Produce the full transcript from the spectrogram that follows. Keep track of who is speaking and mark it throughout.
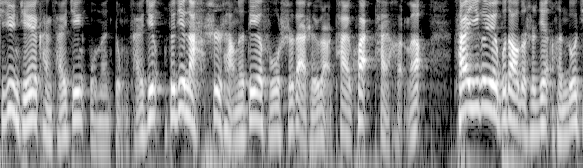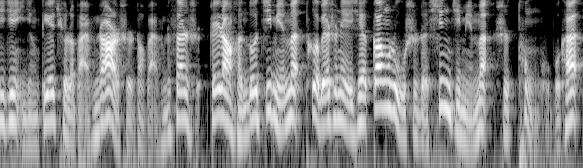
Speaker 1: 齐俊杰看财经，我们懂财经。最近呢，市场的跌幅实在是有点太快、太狠了。才一个月不到的时间，很多基金已经跌去了百分之二十到百分之三十，这让很多基民们，特别是那些刚入市的新基民们，是痛苦不堪。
